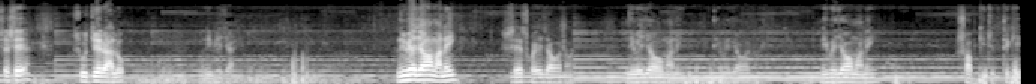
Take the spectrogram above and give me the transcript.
শেষে সূর্যের আলো নিভে যায়। নিভে যাওয়া মানেই শেষ হয়ে যাওয়া নয়, নিভে যাওয়া মানেই থেমে যাওয়া নয়, নিভে যাওয়া মানেই সব কিছুর থেকে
